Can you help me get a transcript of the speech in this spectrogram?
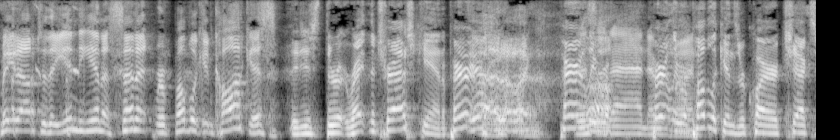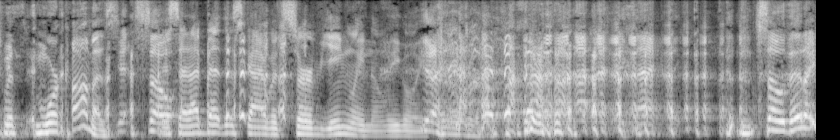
made out to the Indiana Senate Republican caucus. They just threw it right in the trash can. Apparently, Yeah, I know, like, apparently, They said, "Ah, never apparently mind." Republicans require checks with more commas. So I said, I bet this guy would serve Yuengling illegally. so then I,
